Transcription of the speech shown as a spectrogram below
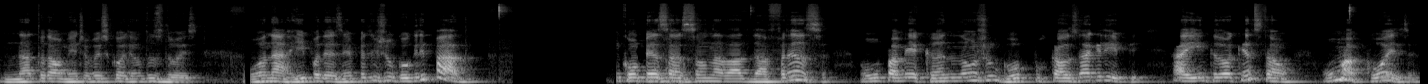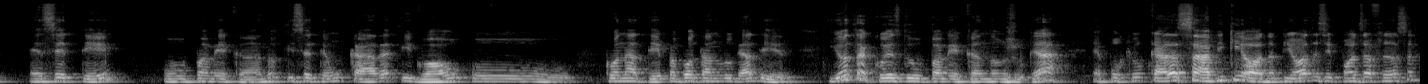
naturalmente, eu vou escolher um dos dois. O Onari, por exemplo, ele jogou gripado. Em compensação, na lado da França, o Pamecano não jogou por causa da gripe. Aí entrou a questão. Uma coisa é você ter o Pamecano e você ter um cara igual o Konatê para botar no lugar dele. E outra coisa do Pamecano não julgar é porque o cara sabe que, ó, na pior das hipóteses, a França,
